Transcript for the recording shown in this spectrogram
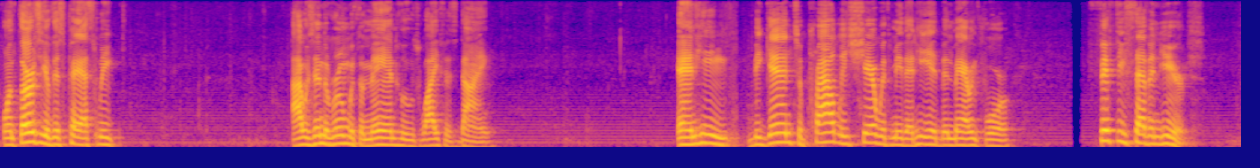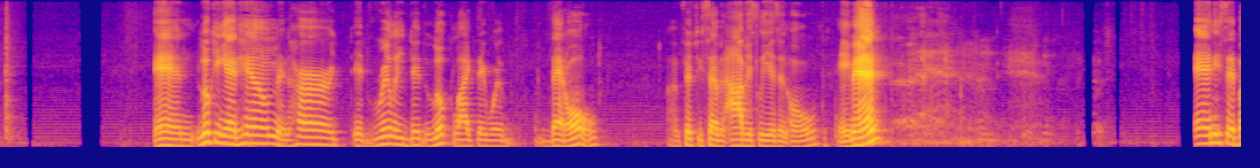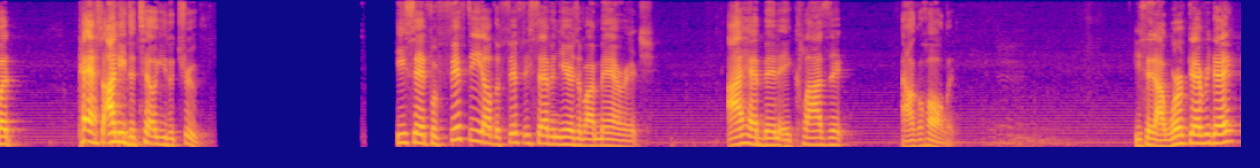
On Thursday of this past week, I was in the room with a man whose wife is dying. And he began to proudly share with me that he had been married for 57 years. And looking at him and her, it really didn't look like they were that old. I'm 57 obviously isn't old. Amen? and he said, But, Pastor, I need to tell you the truth. He said, For 50 of the 57 years of our marriage, I have been a closet alcoholic. He said, I worked every day.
